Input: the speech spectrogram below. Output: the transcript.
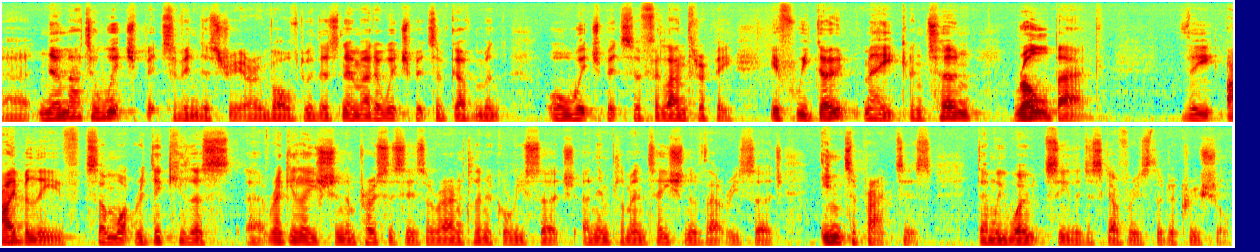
Uh, no matter which bits of industry are involved with us, no matter which bits of government or which bits of philanthropy, if we don't make and turn, roll back the, I believe, somewhat ridiculous uh, regulation and processes around clinical research and implementation of that research into practice, then we won't see the discoveries that are crucial.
